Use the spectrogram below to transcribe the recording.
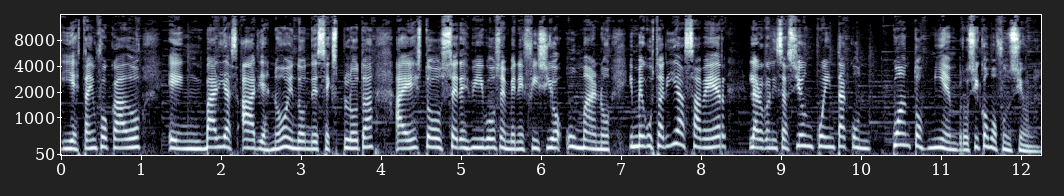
y está enfocado en varias áreas, ¿no? En donde se explota a estos seres vivos en beneficio humano. Y me gustaría saber, la organización cuenta con cuántos miembros y cómo funciona.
